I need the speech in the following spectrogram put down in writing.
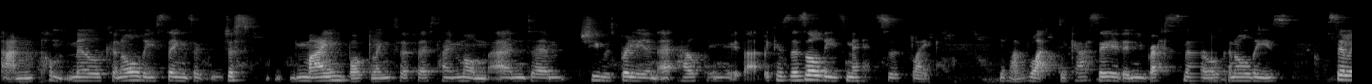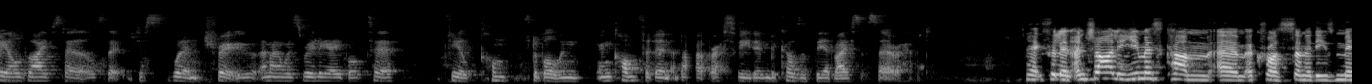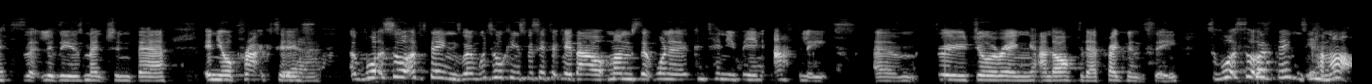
and pump milk and all these things are just mind-boggling to a first-time mum, and um, she was brilliant at helping me with that because there's all these myths of like you'll have lactic acid in your breast milk and all these silly old lifestyles that just weren't true. And I was really able to feel comfortable and, and confident about breastfeeding because of the advice that Sarah had. Excellent. And Charlie, you must come um, across some of these myths that Lizzie has mentioned there in your practice. Yeah. What sort of things, when we're talking specifically about mums that want to continue being athletes um, through, during, and after their pregnancy, so what sort of things come up?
